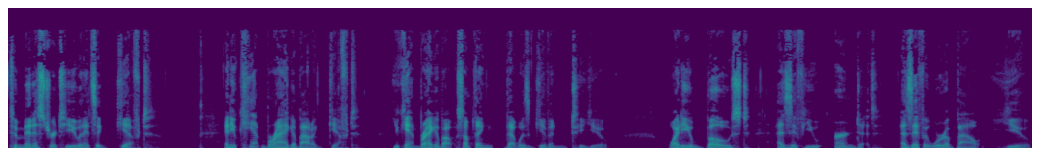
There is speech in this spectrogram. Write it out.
to minister to you, and it's a gift. And you can't brag about a gift. You can't brag about something that was given to you. Why do you boast as if you earned it, as if it were about you?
